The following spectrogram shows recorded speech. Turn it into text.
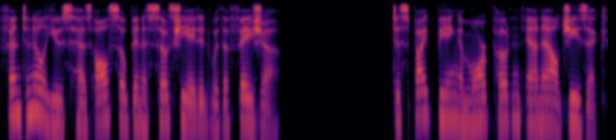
Fentanyl use has also been associated with aphasia. Despite being a more potent analgesic,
